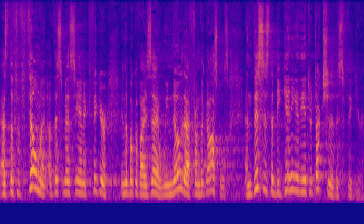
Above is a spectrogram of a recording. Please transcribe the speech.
as the fulfillment of this messianic figure in the book of Isaiah. We know that from the Gospels. And this is the beginning of the introduction of this figure.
